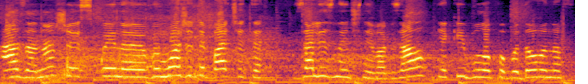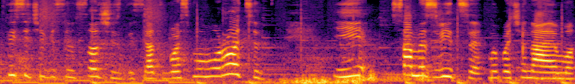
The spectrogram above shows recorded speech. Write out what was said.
А за нашою спиною ви можете бачити залізничний вокзал, який було побудовано в 1868 році. І саме звідси ми починаємо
